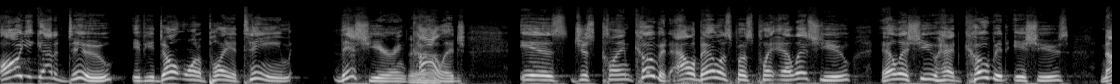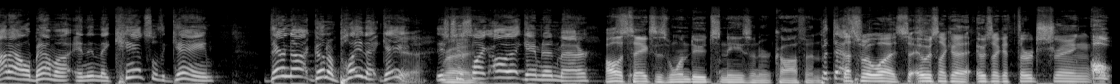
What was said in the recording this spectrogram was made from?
All you got to do if you don't want to play a team this year in college is just claim COVID. Alabama was supposed to play LSU. LSU had COVID issues, not Alabama, and then they canceled the game. They're not going to play that game. Yeah. It's just like, oh, that game doesn't matter. All it takes is one dude sneezing or coughing. But that's, That's what it was. So it was like a it was like a third string Oh,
